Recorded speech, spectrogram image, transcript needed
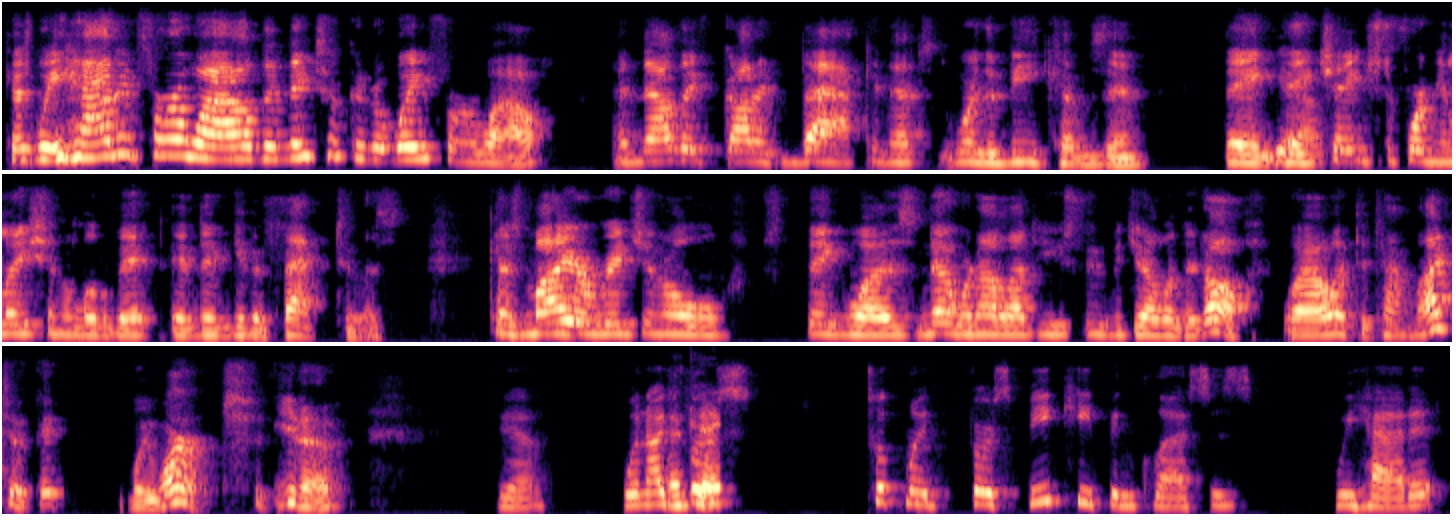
Because we had it for a while, then they took it away for a while, and now they've got it back, and that's where the B comes in. They Yeah. they changed the formulation a little bit and then give it back to us. Because my original thing was no, we're not allowed to use fumagillin at all. Well, at the time I took it, we weren't, you know. Yeah. When I Okay. first took my first beekeeping classes, we had it.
